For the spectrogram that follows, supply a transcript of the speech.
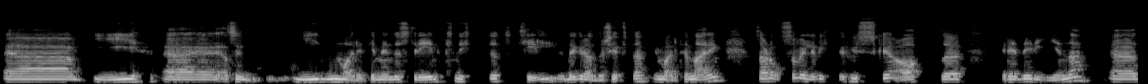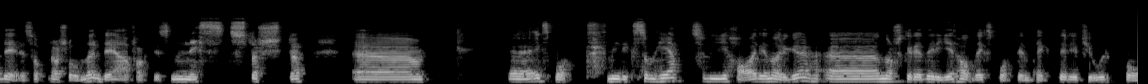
I, altså, i, den maritime industrien knyttet til det grønne skiftet i maritim næring, så er det også veldig viktig å huske at rederiene, deres operasjoner, det er faktisk nest største Eh, eksportvirksomhet vi har i Norge. Eh, norske rederier hadde eksportinntekter i fjor på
